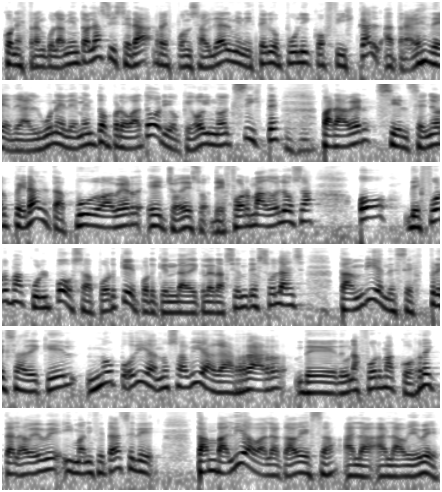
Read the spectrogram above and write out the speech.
con estrangulamiento a lazo y será responsabilidad del Ministerio Público Fiscal a través de, de algún elemento probatorio que hoy no existe, para ver si el señor Peralta pudo haber hecho eso de forma dolosa o de forma culposa. ¿Por qué? Porque en la declaración de Solange también se expresa de que él no podía, no sabía agarrar de, una forma correcta a la bebé y manifestarse le tambaleaba la cabeza a la, bebé.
